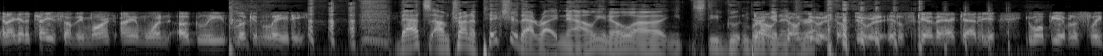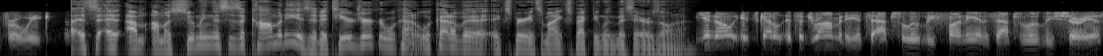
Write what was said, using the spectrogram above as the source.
And I got to tell you something, Mark. I am one ugly looking lady. That's I'm trying to picture that right now. You know, uh, Steve Guttenberg no, in a don't do it. Don't do it. It'll scare the heck out of you. You won't be able to sleep for a week. It's. uh, I'm. I'm assuming this is a comedy. Is it a tearjerker? What kind of What kind of uh experience am I expecting with Miss Arizona? You know, it's got a, it's a dramedy. It's absolutely funny and it's absolutely serious,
